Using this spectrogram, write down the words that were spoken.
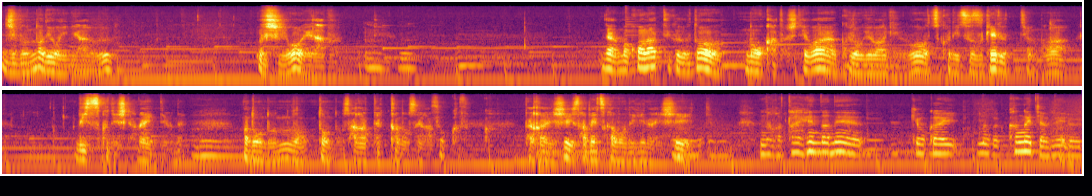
自分の料理に合う牛を選ぶ。うんうん。だからまあこうなってくると農家としては黒毛和牛を作り続けるっていうのはリスクでしかないんだよね、うん。まあ、どんどんどんどんどん下がっていく可能性が高いし差別化もできないし、うんなんか大変だね。業界なんか考えちゃうねいろい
